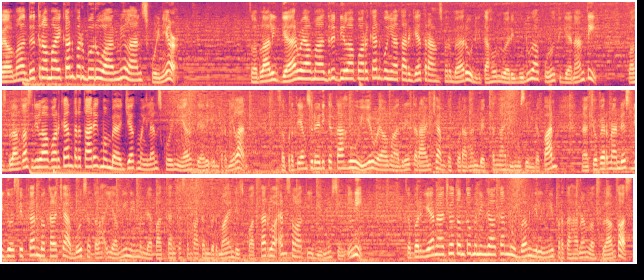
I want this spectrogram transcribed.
Real Madrid ramaikan perburuan Milan Skriniar. Klub La Liga Real Madrid dilaporkan punya target transfer baru di tahun 2023 nanti. Los Blancos dilaporkan tertarik membajak Milan Skriniar dari Inter Milan. Seperti yang sudah diketahui, Real Madrid terancam kekurangan bek tengah di musim depan. Nacho Fernandes digosipkan bakal cabut setelah ia minim mendapatkan kesempatan bermain di skuad Carlo Ancelotti di musim ini. Kepergian Nacho tentu meninggalkan lubang di lini pertahanan Los Blancos.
